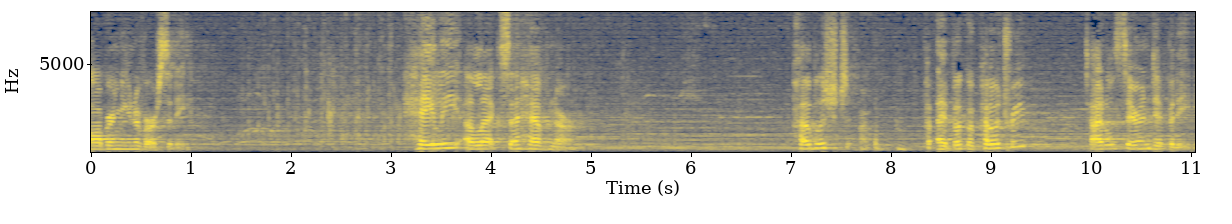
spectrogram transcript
Auburn University. Haley Alexa Hevner, published a book of poetry titled Serendipity.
